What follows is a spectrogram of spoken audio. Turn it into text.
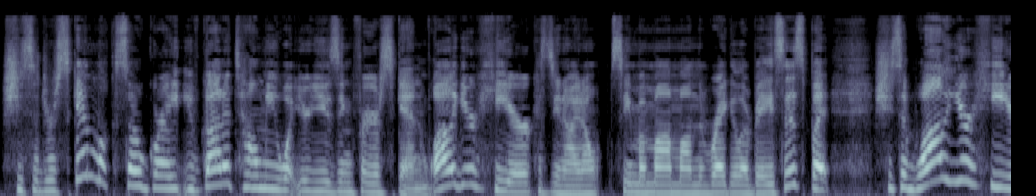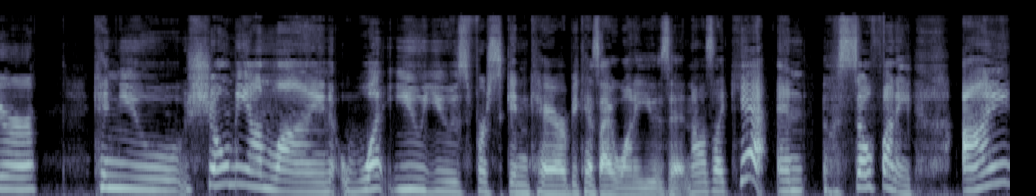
she said, Your skin looks so great. You've got to tell me what you're using for your skin while you're here. Because, you know, I don't see my mom on the regular basis. But she said, While you're here, can you show me online what you use for skincare because I want to use it? And I was like, yeah. And it was so funny. I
